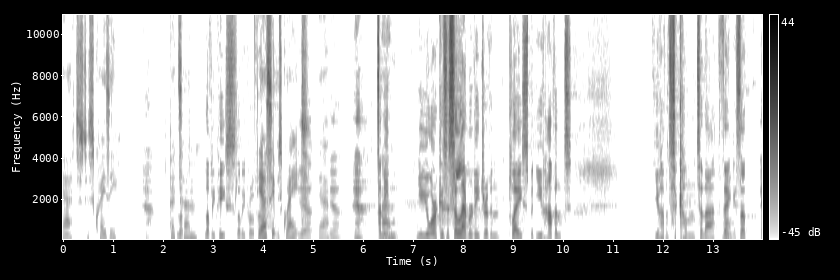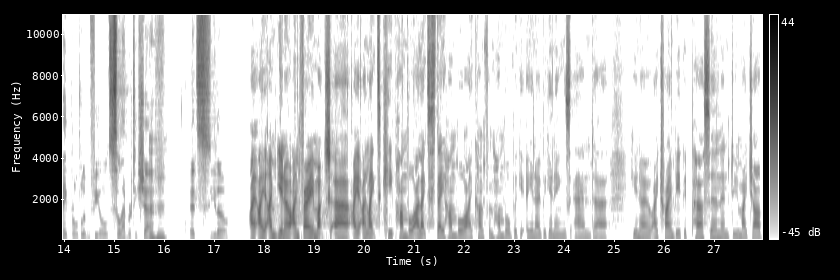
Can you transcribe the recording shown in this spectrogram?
yeah, it's just crazy. But Look- um, Lovely piece, lovely profile. yes, it was great. Yeah, yeah. yeah, yeah. I mean, Um, New York is a celebrity-driven place, but you haven't, you haven't succumbed to that thing. Right. It's not April Bloomfield, celebrity chef. Mm-hmm. It's you know, I, I, I'm, you know, I'm very much. Uh, I, I like to keep humble. I like to stay humble. I come from humble, begi- you know, beginnings, and uh, you know, I try and be a good person and do my job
